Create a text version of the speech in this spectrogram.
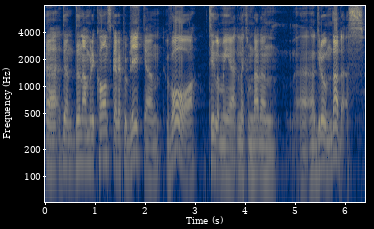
eh, den, den, amerikanska republiken var till och med liksom när den eh, grundades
